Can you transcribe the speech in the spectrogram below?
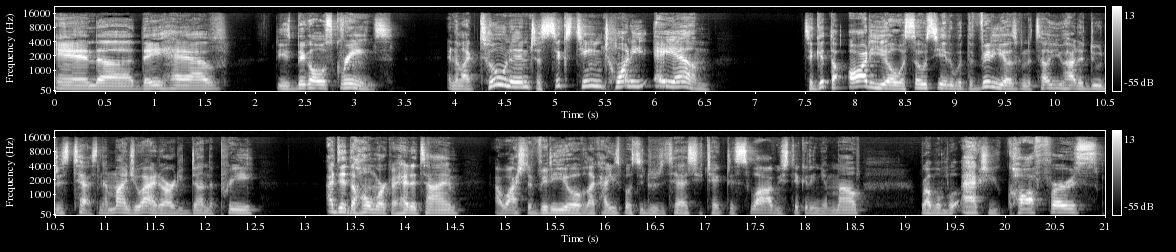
and uh, they have these big old screens, and they're like tune in to 1620 a.m to get the audio associated with the video is going to tell you how to do this test. Now, mind you, I had already done the pre, I did the homework ahead of time. I watched a video of like how you're supposed to do the test. You take this swab, you stick it in your mouth, rubbable. Actually, you cough first,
